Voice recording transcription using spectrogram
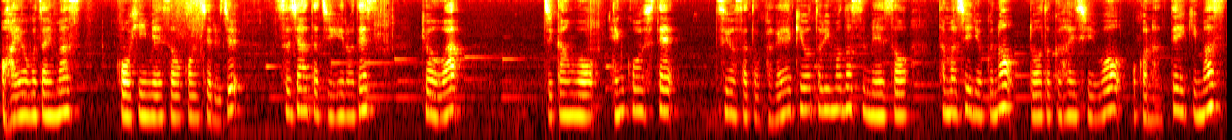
おはようございます。コーヒー瞑想コンシェルジュスジャータ千尋です。今日は時間を変更して強さと輝きを取り戻す瞑想魂力の朗読配信を行っていきます。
